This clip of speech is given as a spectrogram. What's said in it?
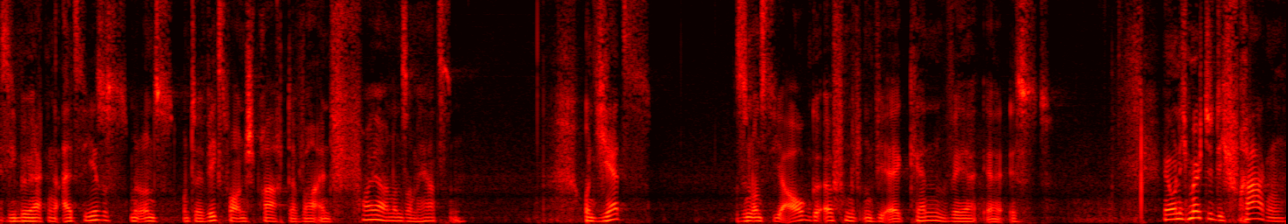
Sie bemerken, als Jesus mit uns unterwegs war und sprach, da war ein Feuer in unserem Herzen. Und jetzt sind uns die Augen geöffnet und wir erkennen, wer er ist. Ja, und ich möchte dich fragen,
